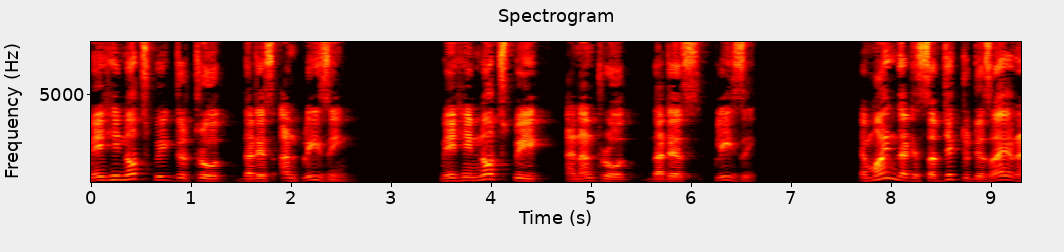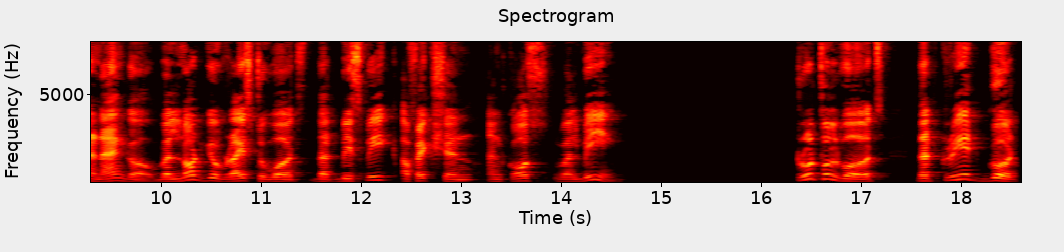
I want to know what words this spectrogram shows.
May he not speak the truth that is unpleasing. May he not speak an untruth that is pleasing. A mind that is subject to desire and anger will not give rise to words that bespeak affection and cause well being. Truthful words that create good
